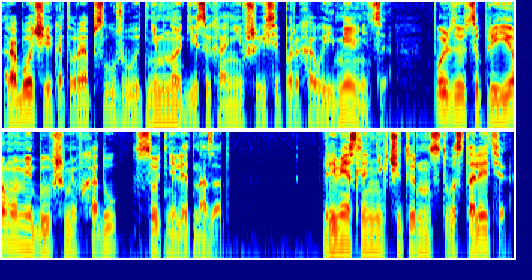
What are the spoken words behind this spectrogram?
Рабочие, которые обслуживают немногие сохранившиеся пороховые мельницы, пользуются приемами, бывшими в ходу сотни лет назад. Ремесленник XIV столетия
